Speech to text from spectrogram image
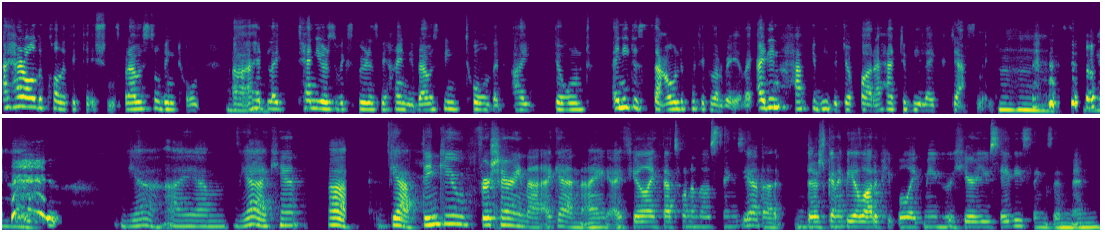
I had all the qualifications, but I was still being told. Mm-hmm. Uh, I had mm-hmm. like ten years of experience behind me, but I was being told that I don't. I need to sound a particular way. Like I didn't have to be the Jafar. I had to be like Jasmine. Mm-hmm. yeah. yeah, I um, yeah, I can't. Uh, yeah thank you for sharing that again I, I feel like that's one of those things yeah that there's going to be a lot of people like me who hear you say these things and, and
